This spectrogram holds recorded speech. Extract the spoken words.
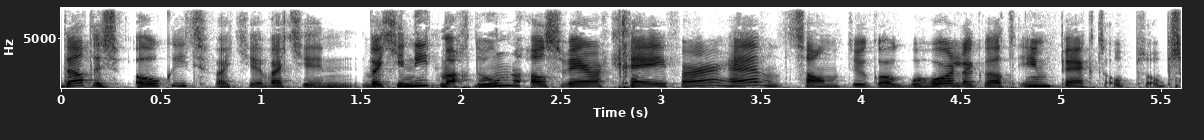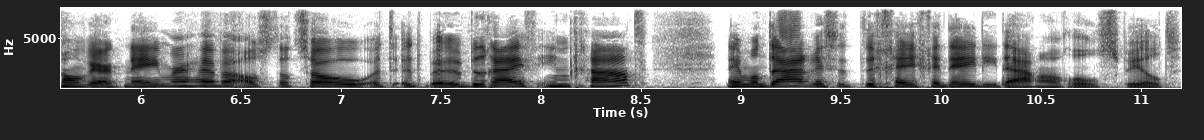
Dat is ook iets wat je, wat je, wat je niet mag doen als werkgever. Hè? Want het zal natuurlijk ook behoorlijk wat impact op, op zo'n werknemer hebben als dat zo het, het bedrijf ingaat. Nee, want daar is het de GGD die daar een rol speelt.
